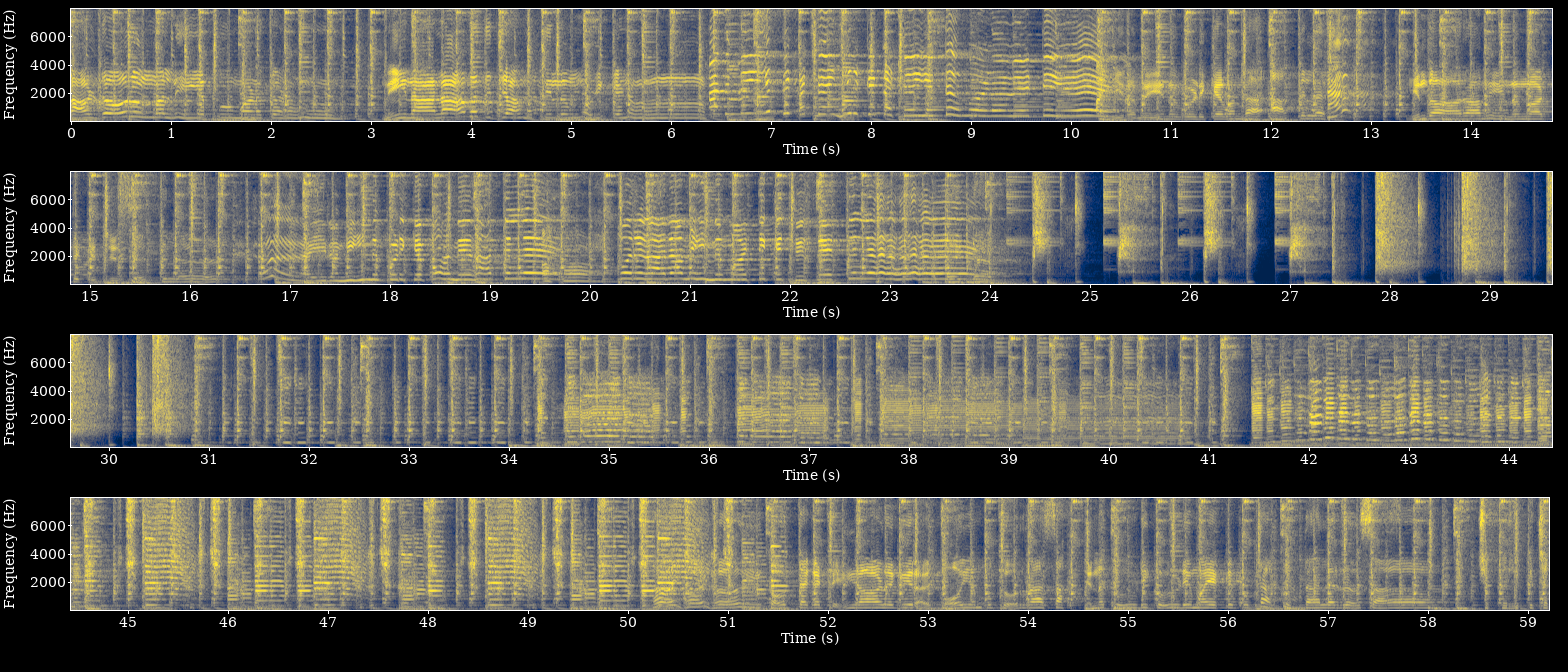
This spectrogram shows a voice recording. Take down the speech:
நாள்தோறும் மல்லியப்பூ மணக்கணும். நீ நாலாவது ஜாமத்திலும் முழிக்கணும். மீன் பிடிக்க வந்தா ஆத்துல இந்த ஆறா மீன் மாட்டுக்குச்சு சேத்துல. ஆயிரம் மீன் பிடிக்க போன ஆத்துல. ஹோய் ஆளுகிற கோயம்புத்தூர் ராசா. என்ன கூடி கூடி மயக்கி புட்டா குட்டால ரோசா. சக்கருக்கு சக்கர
